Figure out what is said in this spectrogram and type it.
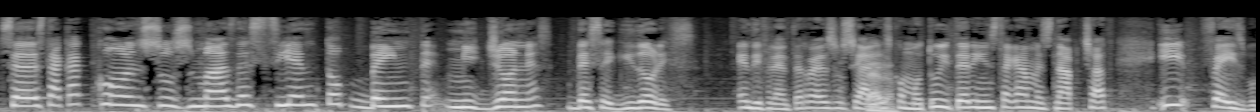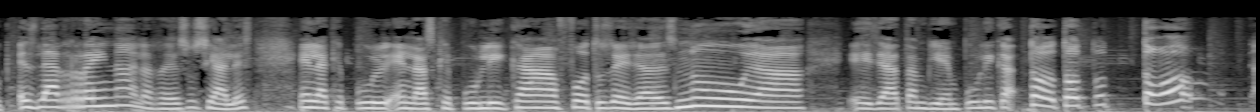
se destaca con sus más de 120 millones de seguidores en diferentes redes sociales Claro. como Twitter, Instagram, Snapchat y Facebook. Es la reina de las redes sociales en, la que, en las que publica fotos de ella desnuda, ella también publica todo, todo, todo, todo,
